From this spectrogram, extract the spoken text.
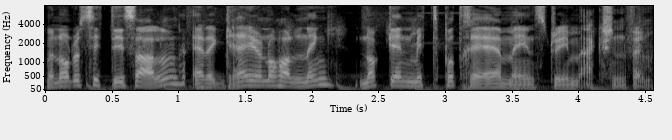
Men når du sitter i salen, er det grei underholdning. Nok en midt på treet mainstream actionfilm.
